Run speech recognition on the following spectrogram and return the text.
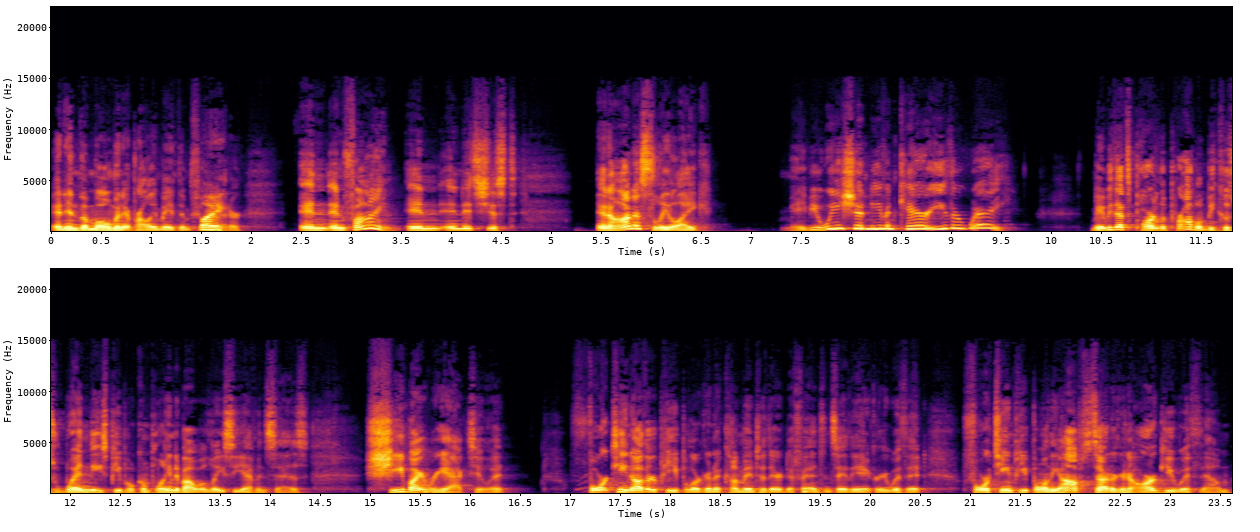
And in the moment, it probably made them feel Like- better. And and fine. And and it's just and honestly, like maybe we shouldn't even care either way. Maybe that's part of the problem because when these people complained about what Lacey Evans says, she might mm-hmm. react to it. 14 other people are going to come into their defense and say they agree with it. 14 people on the opposite side are going to argue with them.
